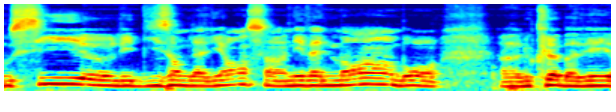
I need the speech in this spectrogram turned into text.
aussi les 10 ans de l'Alliance, un événement. Bon, le club avait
